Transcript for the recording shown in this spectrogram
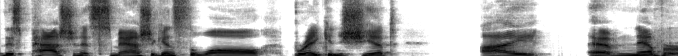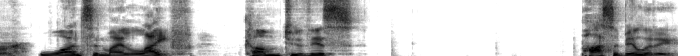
This passionate smash against the wall, breaking shit. I have never once in my life come to this possibility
